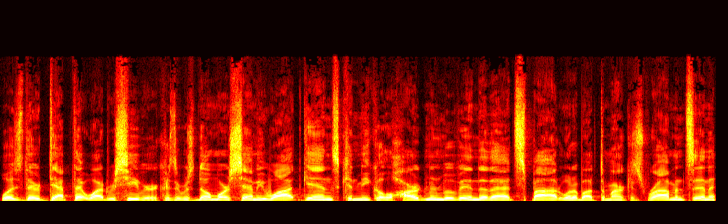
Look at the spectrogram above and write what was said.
was their depth at wide receiver because there was no more Sammy Watkins. Can Mecole Hardman move into that spot? What about Demarcus Robinson?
